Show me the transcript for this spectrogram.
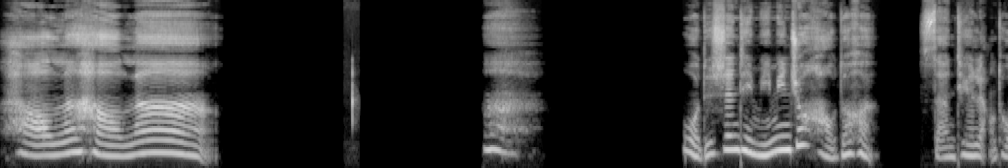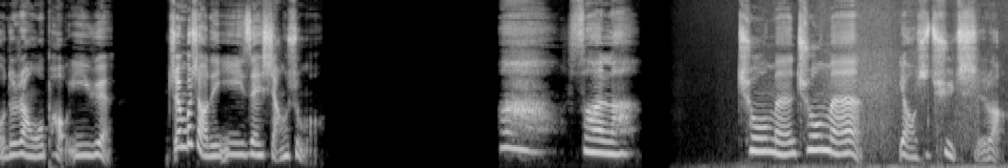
好啦好了。啊，我的身体明明就好得很，三天两头的让我跑医院，真不晓得依依在想什么。啊，算了，出门出门，要是去迟了，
